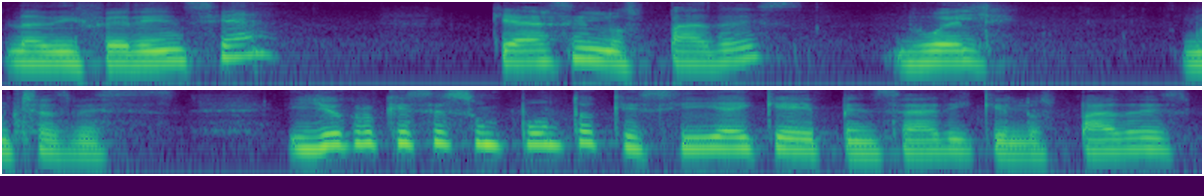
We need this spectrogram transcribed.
La diferencia que hacen los padres duele muchas veces. Y yo creo que ese es un punto que sí hay que pensar y que los padres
